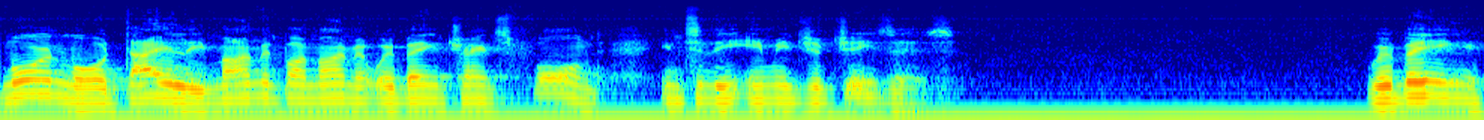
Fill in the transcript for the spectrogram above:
More and more, daily, moment by moment, we're being transformed into the image of Jesus. We're being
